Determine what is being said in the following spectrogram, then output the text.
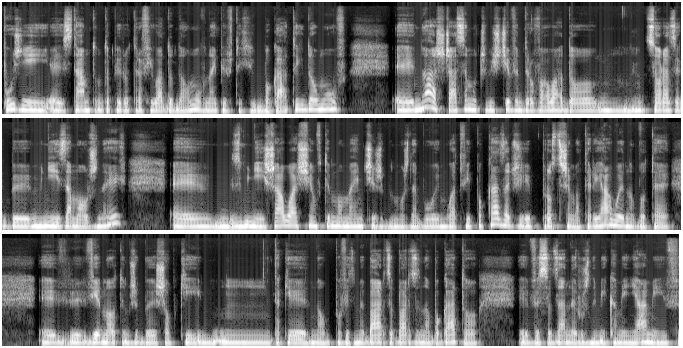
Później stamtąd dopiero trafiła do domów, najpierw tych bogatych domów, no a z czasem oczywiście wędrowała do mm, coraz jakby mniej zamożnych. E, zmniejszała się w tym momencie, żeby można było im łatwiej pokazać prostsze materiały, no bo te e, wiemy o tym, że były szopki mm, takie, no powiedzmy bardzo, bardzo na bogato e, wysadzane różnymi kamieniami w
